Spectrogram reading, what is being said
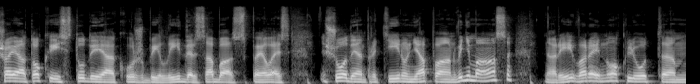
šajā Tokijas studijā, kurš bija līderis abās spēlēs šodien pret Ķīnu un Japānu. Viņa māsa arī varēja nokļūt um,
